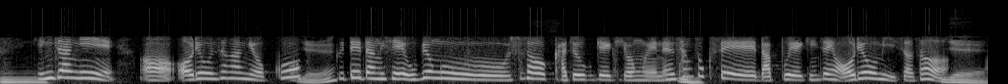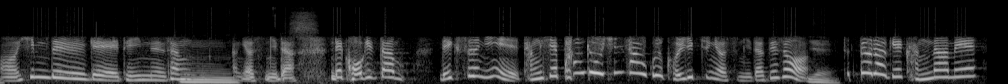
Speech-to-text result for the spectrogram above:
음, 굉장히 어, 어려운 상황이었고 예. 그때 당시에 우병우 수석 가족의 경우에는 상속세 납부에 굉장히 어려움이 있어서 예. 어, 힘들게 돼 있는 음. 상황이었습니다. 근데 거기다 넥슨이 당시에 판교 신사옥을 건립 중이었습니다. 그래서 예. 특별하게 강남에 어,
